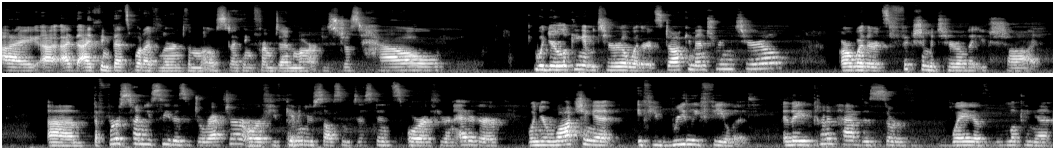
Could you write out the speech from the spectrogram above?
I, I, I think that's what I've learned the most. I think from Denmark is just how when you're looking at material, whether it's documentary material or whether it's fiction material that you've shot, um, the first time you see it as a director, or if you've given yourself some distance, or if you're an editor, when you're watching it, if you really feel it, and they kind of have this sort of way of looking at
